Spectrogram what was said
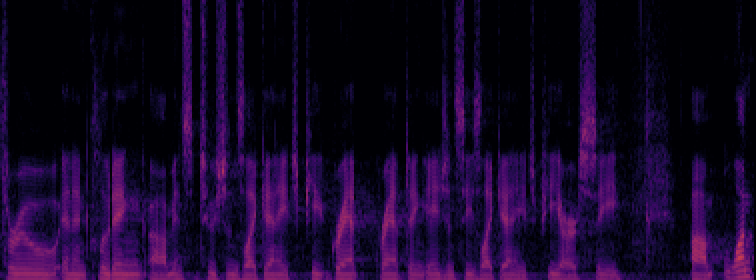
through and including um, institutions like NHP, grant, granting agencies like NHPRC. Um, one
